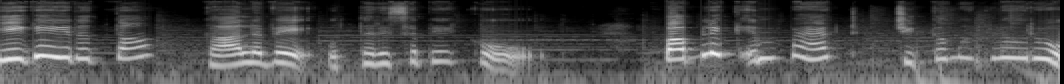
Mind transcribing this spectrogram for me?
ಹೀಗೆ ಇರುತ್ತಾ ಕಾಲವೇ ಉತ್ತರಿಸಬೇಕು. Public impact Chikkamagaluru.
